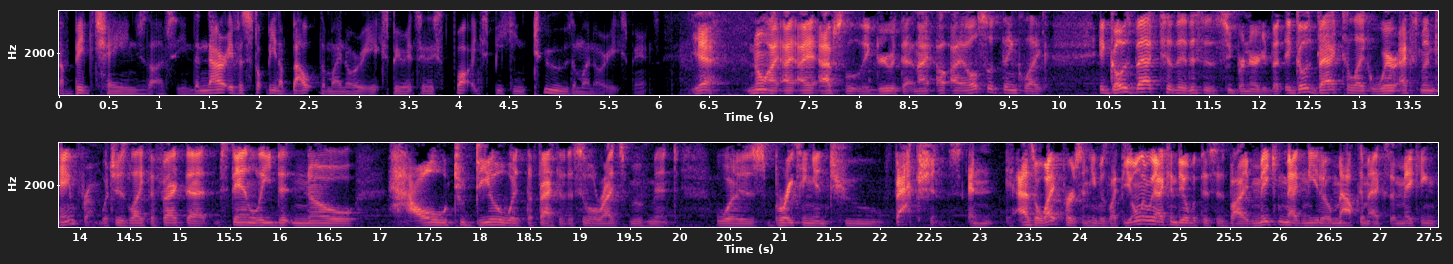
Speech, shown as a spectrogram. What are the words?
a big change that I've seen. The narrative has stopped being about the minority experience and starting speaking to the minority experience. Yeah, no, I, I, I absolutely agree with that, and I, I also think like it goes back to the this is super nerdy, but it goes back to like where X Men came from, which is like the fact that Stan Lee didn't know how to deal with the fact that the civil rights movement was breaking into factions, and as a white person, he was like, the only way I can deal with this is by making Magneto Malcolm X and making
